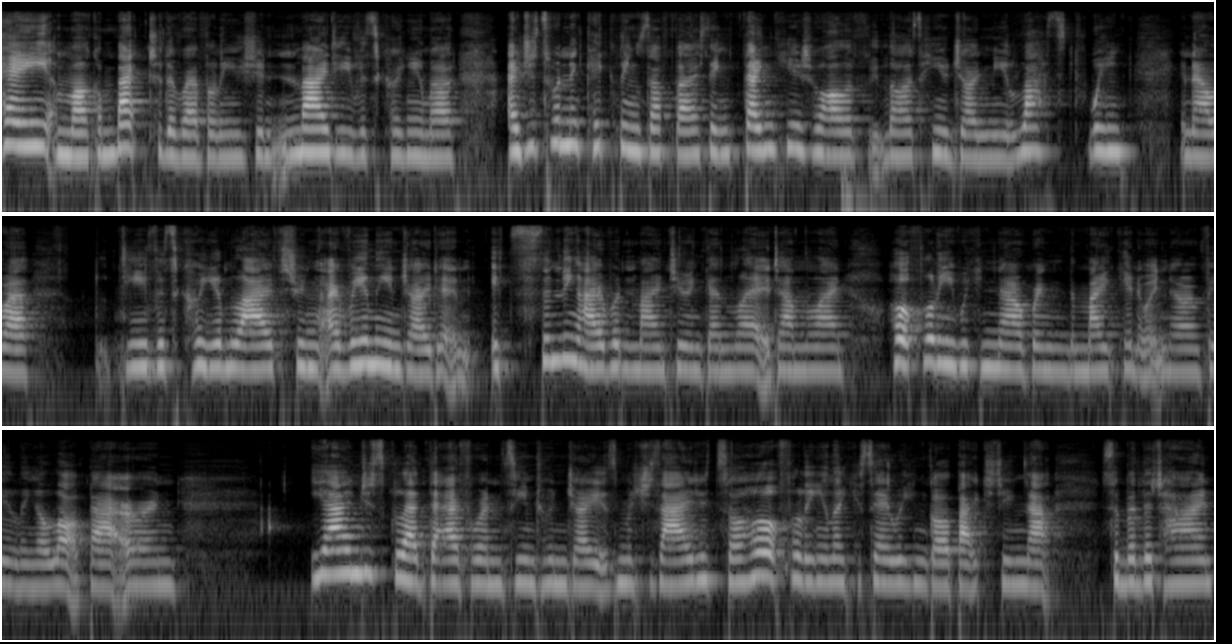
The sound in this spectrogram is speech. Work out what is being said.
Hey, and welcome back to the RevELLEution, my Divas Career Mode. I just want to kick things off by saying thank you to all of those who joined me last week in our Divas Career live stream. I really enjoyed it, and it's something I wouldn't mind doing again later down the line. Hopefully, we can now bring the mic into it now. I'm feeling a lot better, and yeah, I'm just glad that everyone seemed to enjoy it as much as I did. So hopefully, like I say, we can go back to doing that some other time.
